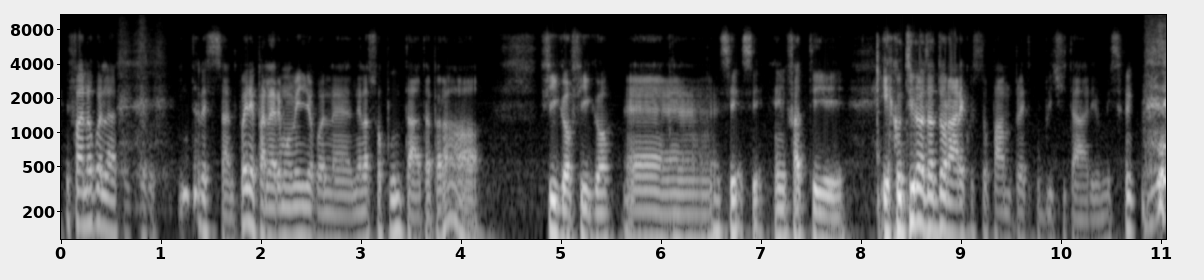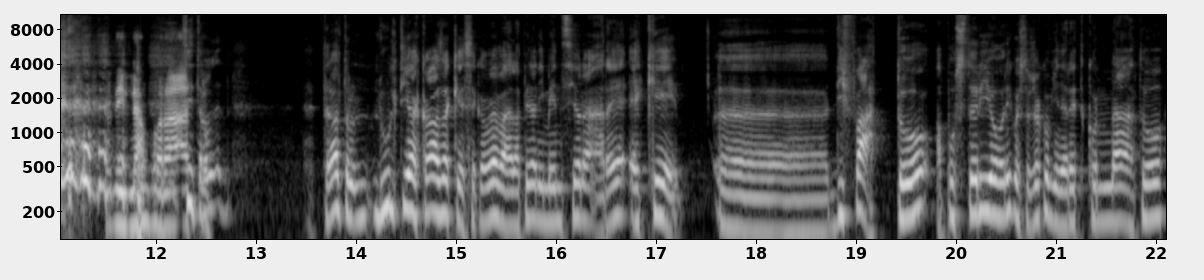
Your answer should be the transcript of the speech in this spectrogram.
e fanno quella... Interessante. Poi ne parleremo meglio con, nella sua puntata, però... Figo, figo. Eh, sì, sì. E infatti... E continuo ad adorare questo pamphlet pubblicitario. Mi sono, sono innamorato. sì, tra... tra l'altro l'ultima cosa che secondo me vale la pena di menzionare è che Uh, di fatto, a posteriori, questo gioco viene retconnato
